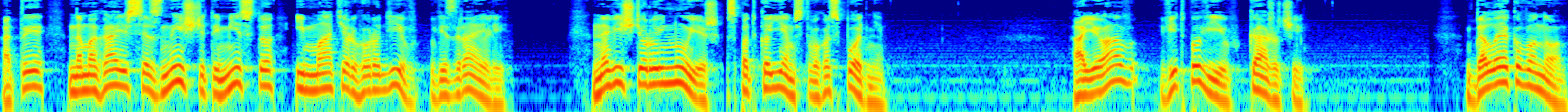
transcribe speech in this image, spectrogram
а ти намагаєшся знищити місто і матір городів в Ізраїлі. Навіщо руйнуєш спадкоємство Господнє? А Йоав відповів, кажучи Далеко воно,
